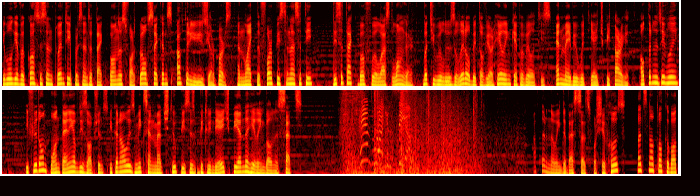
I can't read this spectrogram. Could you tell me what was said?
it will give a consistent 20% attack bonus for 12 seconds after you use your burst. Unlike the 4-piece tenacity, this attack buff will last longer, but you will lose a little bit of your healing capabilities, and maybe with the HP target. Alternatively, if you don't want any of these options, you can always mix and match two pieces between the HP and the healing bonus sets. After knowing the best sets for Chevreuse, let's now talk about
